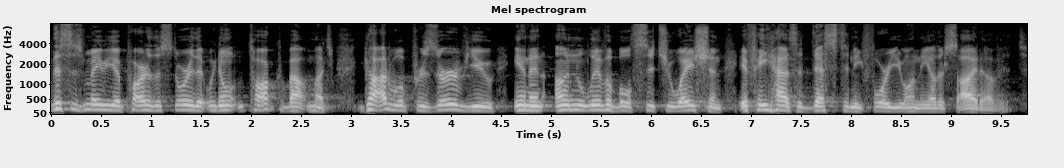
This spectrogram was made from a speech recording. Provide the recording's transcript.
this is maybe a part of the story that we don't talk about much. God will preserve you in an unlivable situation if he has a destiny for you on the other side of it.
